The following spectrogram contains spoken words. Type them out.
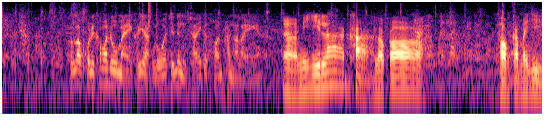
เลยทุกอย่างค่ะ สำหรับคนที่เข้ามาดูใหม่เขาอยากรู้ว่าเจ๊หนึ่งใช้กระท้อนพันธุ์อะไรอย่างเงี้ยอ่ามียีล่าค่ะ แล้วก็ทองกำมะหยี่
